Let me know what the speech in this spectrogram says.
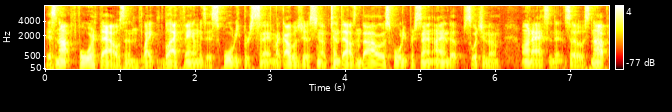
It's not four thousand like black families. It's forty percent. Like I was just you know ten thousand dollars, forty percent. I end up switching them on accident. So it's not.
